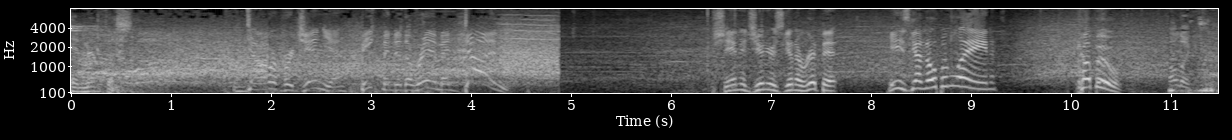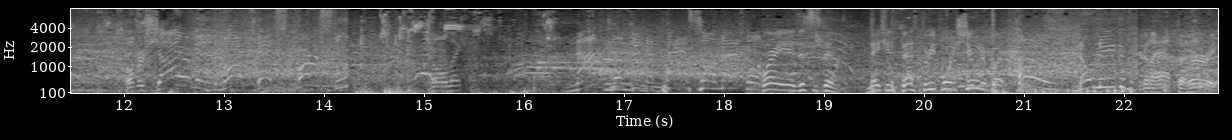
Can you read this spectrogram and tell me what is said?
in Memphis. Dower, Virginia. Beekman to the rim and done. Shannon Jr. is going to rip it. He's got an open lane. Kaboom. Kolek over Scheierman. Marquette's first. Kolek, not looking to pass on that one. Where he is, this is the nation's best three-point shooter, but oh, no need to. Going to have to hurry.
